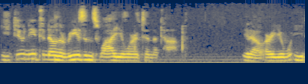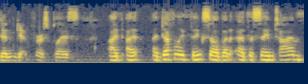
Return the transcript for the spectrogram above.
you do need to know the reasons why you weren't in the top, you know, or you you didn't get first place. I I, I definitely think so, but at the same time,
